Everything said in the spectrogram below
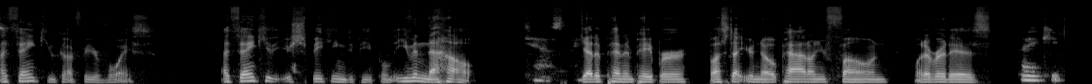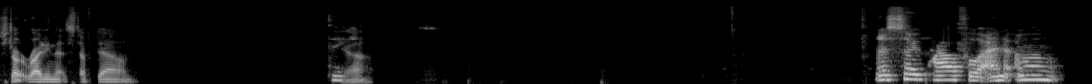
I thank you, God, for your voice. I thank you that you're speaking to people even now. Yes. Get a pen and paper, bust out your notepad on your phone, whatever it is. Thank you. Start writing that stuff down. Thank Yeah. you. It's so powerful, and um,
